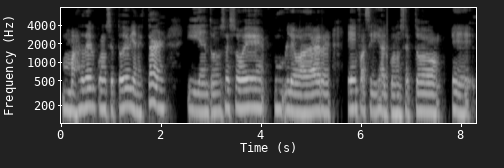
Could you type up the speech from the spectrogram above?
más del concepto de bienestar y entonces Zoe le va a dar énfasis al concepto eh,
